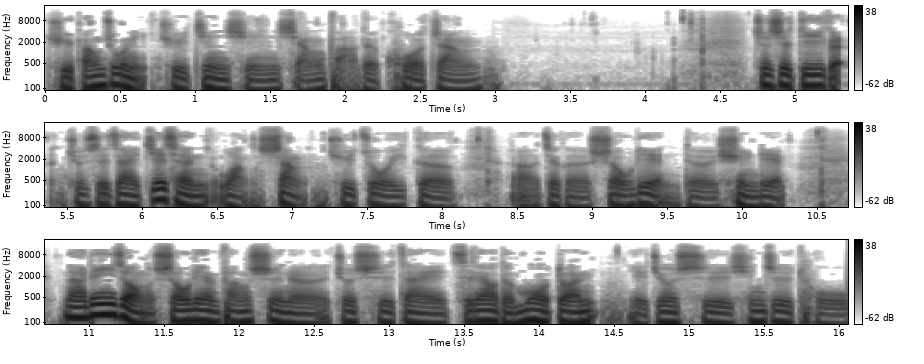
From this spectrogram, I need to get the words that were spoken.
去帮助你去进行想法的扩张。这是第一个，就是在阶层往上去做一个呃这个收敛的训练。那另一种收敛方式呢，就是在资料的末端，也就是心智图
